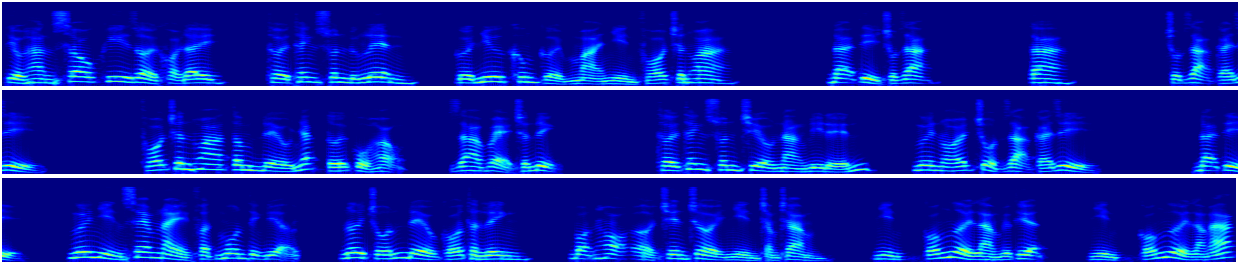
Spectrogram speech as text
Tiểu hàn sau khi rời khỏi đây, thời thanh xuân đứng lên, cười như không cười mà nhìn phó chân hoa. Đại tỷ chột dạ. Ta. Chột dạ cái gì? Phó chân hoa tâm đều nhắc tới cổ họng, ra vẻ chấn định. Thời thanh xuân chiều nàng đi đến, ngươi nói trột dạ cái gì? Đại tỷ, ngươi nhìn xem này Phật môn tịnh địa, nơi trốn đều có thần linh, bọn họ ở trên trời nhìn chằm chằm, nhìn có người làm việc thiện, nhìn có người làm ác.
